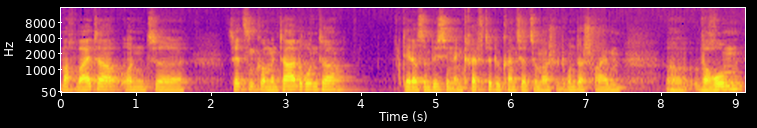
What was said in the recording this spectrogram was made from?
mach weiter und äh, setz einen Kommentar drunter, der das so ein bisschen entkräftet. Du kannst ja zum Beispiel drunter schreiben, äh, warum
